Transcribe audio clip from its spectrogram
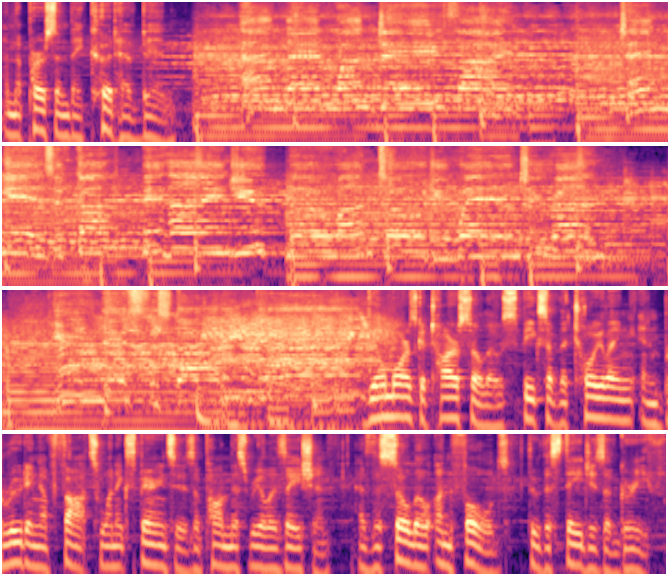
and the person they could have been. And then one day you find ten years have gone behind you. No one told you when to run. You missed the starting gun. Gilmour's guitar solo speaks of the toiling and brooding of thoughts one experiences upon this realization as the solo unfolds through the stages of grief.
